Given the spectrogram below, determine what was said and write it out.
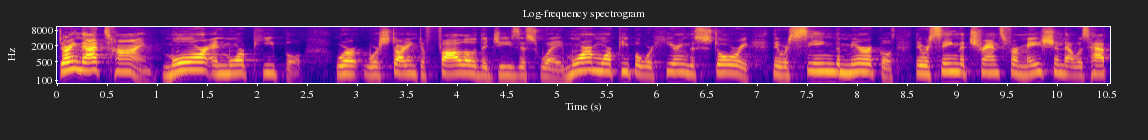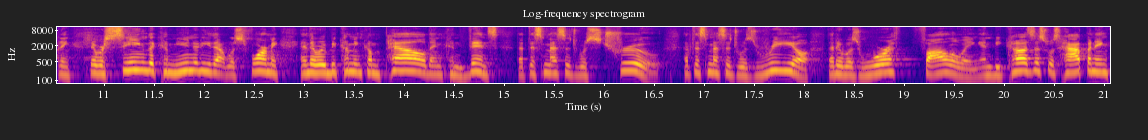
During that time, more and more people were, were starting to follow the Jesus way. More and more people were hearing the story. They were seeing the miracles. They were seeing the transformation that was happening. They were seeing the community that was forming. And they were becoming compelled and convinced that this message was true, that this message was real, that it was worth following. And because this was happening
